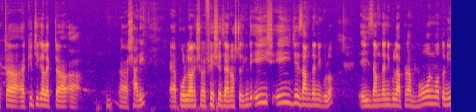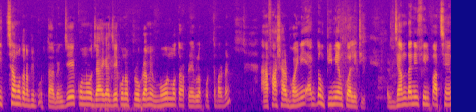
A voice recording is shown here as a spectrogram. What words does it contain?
একটা ক্রিটিক্যাল একটা শাড়ি। পরলে অনেক সময় ফেসে যায়, নষ্ট। কিন্তু এই এই যে জামদানিগুলো, এই জামদানিগুলো আপনারা মন মতন, ইচ্ছা মতন আপনি পড়তে পারবেন। যে কোনো জায়গায়, যে কোনো প্রোগ্রামে মন মতো আপনি এগুলো পড়তে পারবেন। ফাঁসার ভয় নেই, একদম প্রিমিয়াম কোয়ালিটি জামদানির ফিল পাচ্ছেন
